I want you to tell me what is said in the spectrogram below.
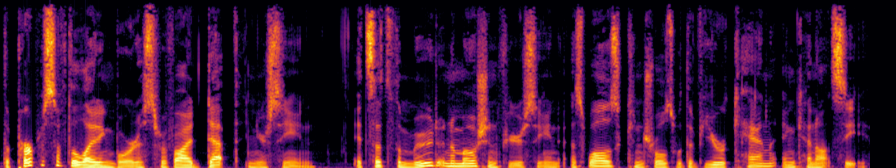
The purpose of the lighting board is to provide depth in your scene. It sets the mood and emotion for your scene, as well as controls what the viewer can and cannot see.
